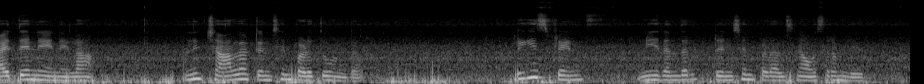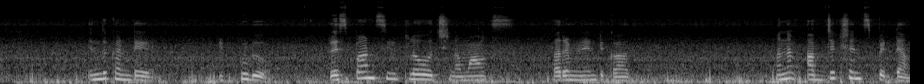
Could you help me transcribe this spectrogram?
అయితే నేను ఎలా? అని చాలా టెన్షన్ పడుతూ ఉంటారు. ప్లీజ్ ఫ్రెండ్స్ మీరందరూ టెన్షన్ పడాల్సిన అవసరం లేదు. ఎందుకంటే ఇప్పుడు రెస్పాన్స్ సీట్లో వచ్చిన మార్క్స్ పర్మనెంట్ కాదు. మనం అబ్జెక్షన్స్ పెట్టాం.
